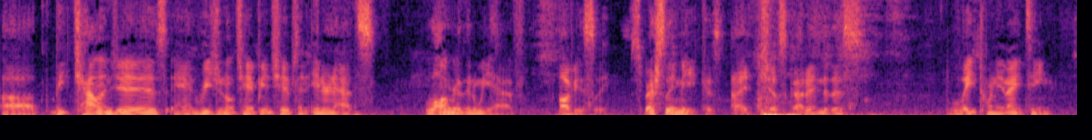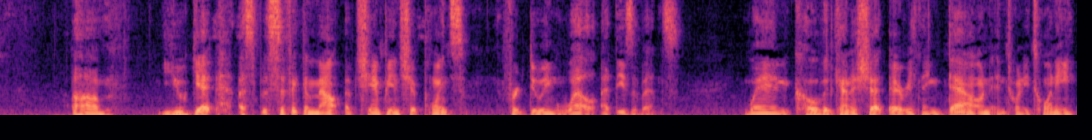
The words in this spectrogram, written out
uh, league challenges and regional championships and internets longer than we have, obviously, especially me because I just got into this late 2019. Um, you get a specific amount of championship points for doing well at these events. When COVID kind of shut everything down in 2020,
